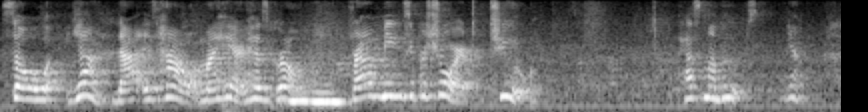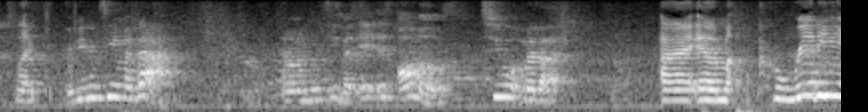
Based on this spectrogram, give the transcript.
So yeah, that is how my hair has grown mm -hmm. from being super short to past my boobs. Yeah, like if you can see my back, I don't know if you can see, but it is almost to my butt. I am pretty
